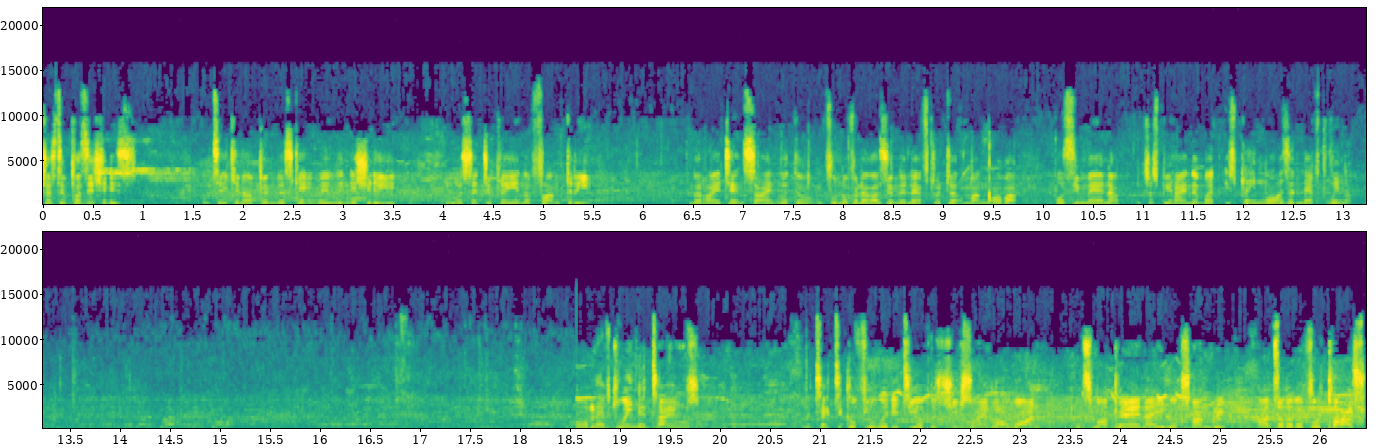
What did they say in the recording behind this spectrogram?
Just to position is taken up in this game. Initially, he was set to play in the front three, on the right-hand side, with the Mfundo Villegas on the left, with uh, Mangoba Ozimena just behind him, but he's playing more as a left winger. Left wing at times. The tactical fluidity of the Chiefs side. Well, one, it's Mabena, he looks hungry. Outside of the foot pass.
